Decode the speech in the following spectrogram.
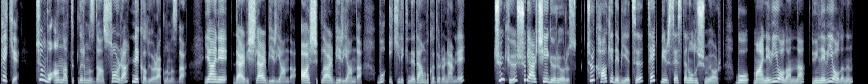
Peki, tüm bu anlattıklarımızdan sonra ne kalıyor aklımızda? Yani dervişler bir yanda, aşıklar bir yanda. Bu ikilik neden bu kadar önemli? Çünkü şu gerçeği görüyoruz. Türk halk edebiyatı tek bir sesten oluşmuyor. Bu manevi olanla dünyevi olanın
